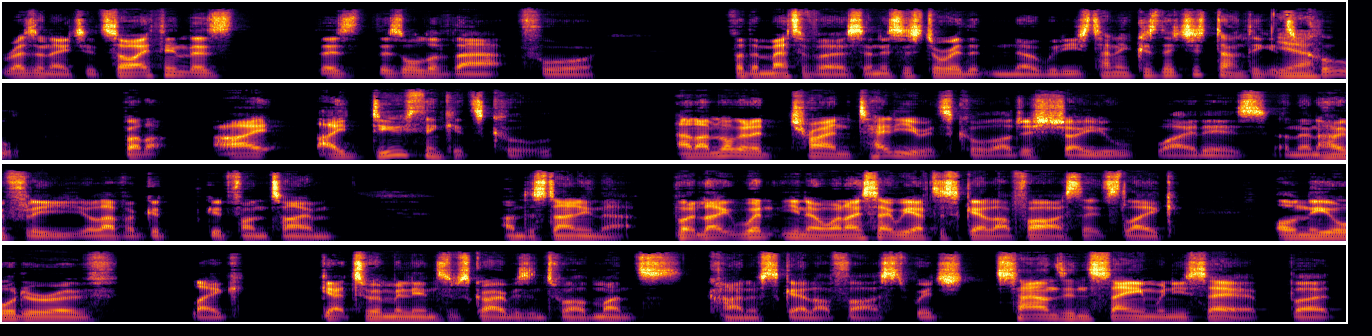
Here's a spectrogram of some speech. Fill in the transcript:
resonated. So I think there's, there's, there's all of that for, for the metaverse. And it's a story that nobody's telling because they just don't think it's Yeah. cool. But I, I do think it's cool. And I'm not going to try and tell you it's cool. I'll just show you why it is. And then hopefully you'll have a good, good fun time understanding that. But like when, you know, when I say we have to scale up fast, it's like on the order of like get to a million subscribers in 12 months kind of scale up fast, which sounds insane when you say it, but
